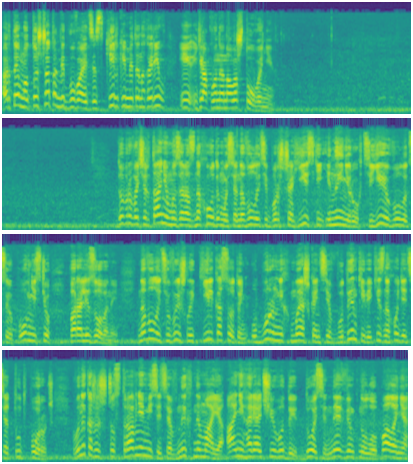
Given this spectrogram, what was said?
Артемо, то що там відбувається? Скільки мітингарів і як вони налаштовані? Добрий вечір, Таню. Ми зараз знаходимося на вулиці Борщагівській, і нині рух цією вулицею повністю паралізований. На вулицю вийшли кілька сотень обурених мешканців будинків, які знаходяться тут поруч. Вони кажуть, що з травня місяця в них немає ані гарячої води, досі не ввімкнуло опалення.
